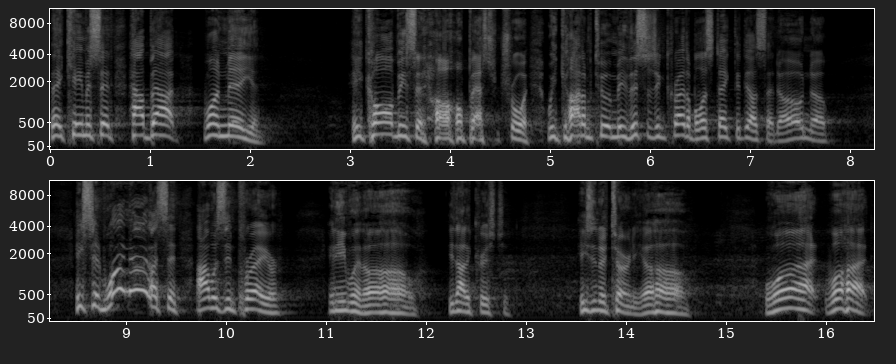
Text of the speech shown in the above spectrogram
They came and said, "How about one million? He called me and said, "Oh, Pastor Troy, we got him to me. This is incredible. Let's take the deal." I said, "Oh no." He said, Why not? I said, I was in prayer. And he went, Oh, he's not a Christian. He's an attorney. Oh, what? What?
